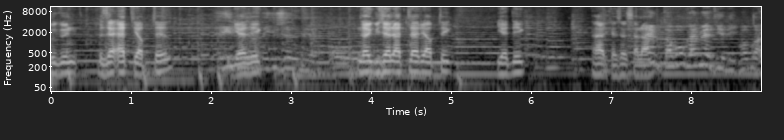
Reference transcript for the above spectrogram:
bugün bize et yaptı. İyi Geldik. Ne güzel diyor. Ne güzel etler yaptık. Yedik. Herkese selam. Hem tavuk hem et yedik baba.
